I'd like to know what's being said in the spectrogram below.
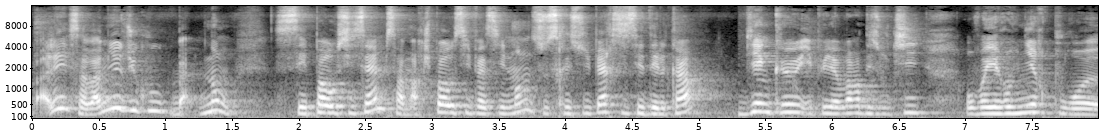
Bah, allez, ça va mieux du coup. Bah non, c'est pas aussi simple, ça marche pas aussi facilement. Ce serait super si c'était le cas. Bien qu'il peut y avoir des outils, on va y revenir pour euh,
